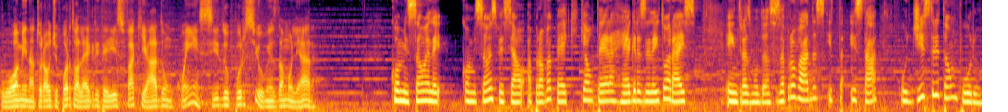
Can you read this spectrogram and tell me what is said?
O homem natural de Porto Alegre teria esfaqueado um conhecido por ciúmes da mulher. Comissão, ele... Comissão Especial aprova PEC que altera regras eleitorais. Entre as mudanças aprovadas está o Distritão Puro.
